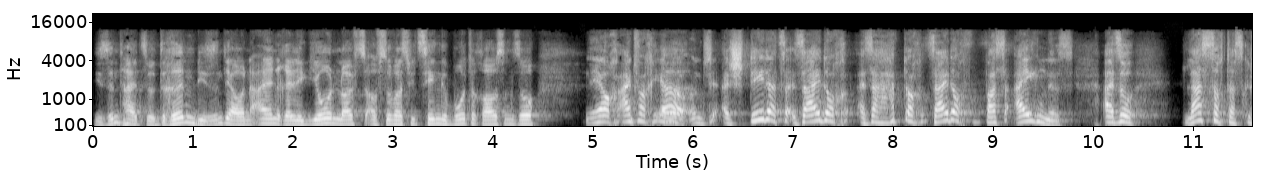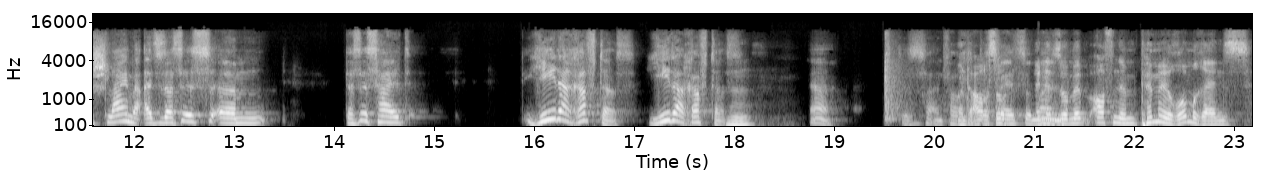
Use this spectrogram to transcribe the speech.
die sind halt so drin, die sind ja auch in allen Religionen, läuft's auf sowas wie zehn Gebote raus und so. Ja, auch einfach, ja, und steh da, sei doch, also hab doch, sei doch was eigenes. Also, lass doch das Geschleime. Also, das ist, ähm, das ist halt, jeder rafft das. Jeder rafft das. Mhm. Ja. Das ist einfach. Und auch so, so wenn du so mit offenem Pimmel rumrennst,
